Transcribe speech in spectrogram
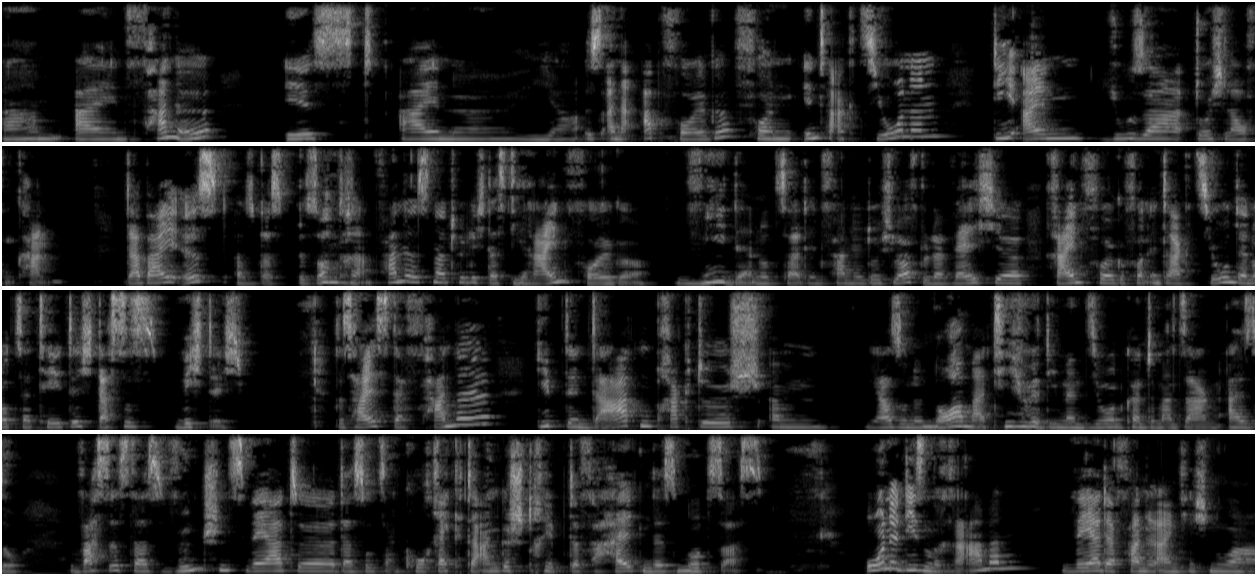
Ähm, ein Funnel ist eine, ja, ist eine Abfolge von Interaktionen, die ein User durchlaufen kann. Dabei ist, also das Besondere am Funnel ist natürlich, dass die Reihenfolge, wie der Nutzer den Funnel durchläuft oder welche Reihenfolge von Interaktion der Nutzer tätigt, das ist wichtig. Das heißt, der Funnel gibt den Daten praktisch ähm, ja so eine normative Dimension, könnte man sagen. Also was ist das wünschenswerte, das sozusagen korrekte, angestrebte Verhalten des Nutzers? Ohne diesen Rahmen wäre der Funnel eigentlich nur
